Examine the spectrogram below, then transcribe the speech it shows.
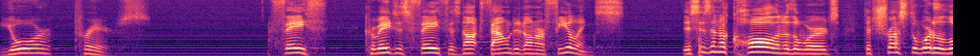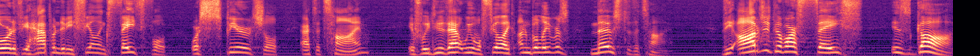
your prayers. Faith, courageous faith, is not founded on our feelings. This isn't a call, in other words, to trust the word of the Lord if you happen to be feeling faithful or spiritual at the time. If we do that, we will feel like unbelievers most of the time. The object of our faith is God.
